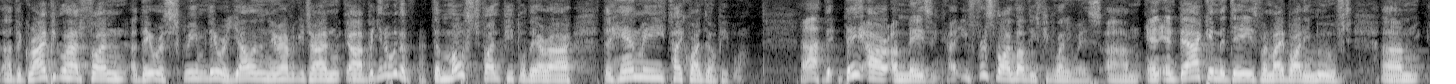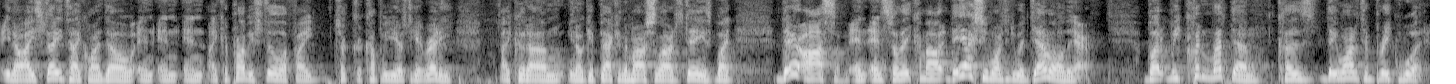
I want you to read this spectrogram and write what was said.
Uh, the grind people had fun. Uh, they were screaming, they were yelling, and they were having a good time. Uh, but you know who the, the most fun people there are? The hand me Taekwondo people. Ah. They, are amazing. Uh, first of all, I love these people anyways. Um, and, and back in the days when my body moved, um, you know, I studied Taekwondo and, and, and I could probably still, if I took a couple years to get ready, I could, um, you know, get back into martial arts days, but they're awesome. And, and so they come out, they actually wanted to do a demo there, but we couldn't let them because they wanted to break wood.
